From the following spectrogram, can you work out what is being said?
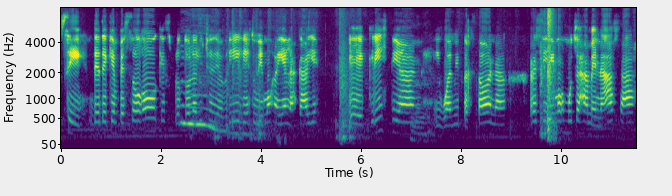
Sí, desde que empezó, que explotó la lucha de abril y estuvimos ahí en las calles, eh, Cristian, igual mi persona, recibimos muchas amenazas,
